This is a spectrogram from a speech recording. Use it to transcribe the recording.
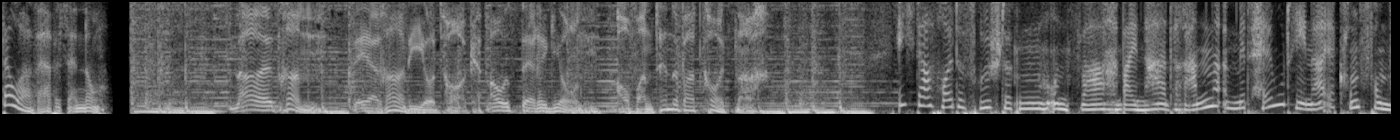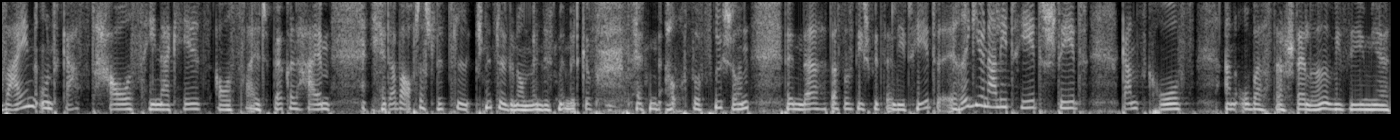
Dauerwerbesendung. Nahe dran, der Radiotalk aus der Region auf Antenne Bad Kreuznach. Ich darf heute frühstücken und zwar bei Nahe dran mit Helmut Hehner. Er kommt vom Wein- und Gasthaus Hehner Kills aus Waldböckelheim. Ich hätte aber auch das Schnitzel, Schnitzel genommen, wenn Sie es mir mitgebracht hätten, auch so früh schon. Denn da, das ist die Spezialität. Regionalität steht ganz groß an oberster Stelle, wie Sie mir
